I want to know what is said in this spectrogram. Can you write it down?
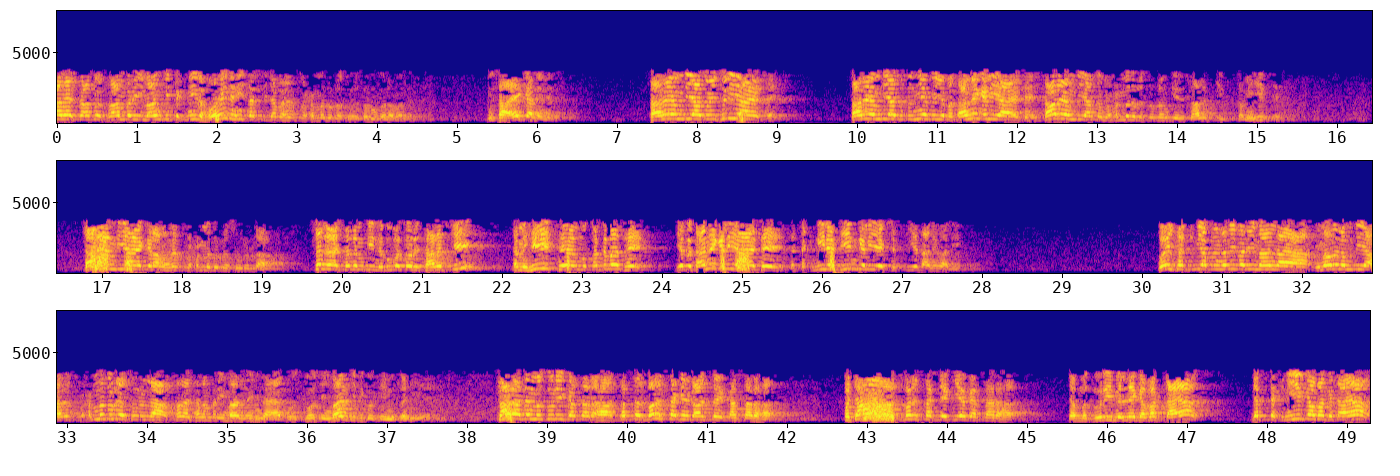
علیہ صاحب اسلام پر ایمان کی تکمیل ہو ہی نہیں سکتی جب حضرت محمد الرسول وسلم کو نہ مانا مسا ہے کیا لینے؟ سارے انبیاء تو اس لیے آئے تھے۔ سارے انبیاء تو دنیا کو یہ بتانے کے لیے آئے تھے۔ سارے انبیاء تو محمد وسلم کی رسالت کی تمہید تھے۔ سارے انبیاء کرام حضرت محمد الرسول اللہ صلی اللہ علیہ وسلم کی نبوت اور رسالت کی تمہید تھے اور مقدمہ تھے۔ یہ بتانے کے لیے آئے تھے تکمیل دین کے لیے ایک شخصیت آنے والی ہے۔ کوئی شخص بھی اپنے نبی پر ایمان لایا، امام الانبیاء حضرت محمد الرسول اللہ صلی اللہ علیہ وسلم پر ایمان نہیں لایا، تو اس کو اس ایمان کی بھی کوئی قیمت نہیں ہے۔ سارا دن مزدوری کرتا رہا، ستر برس تک پہ کرتا رہا، پچاس برس تک نیکیاں کرتا رہا۔ جب مزدوری ملنے کا وقت آیا، جب تکمیل کا وقت آیا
